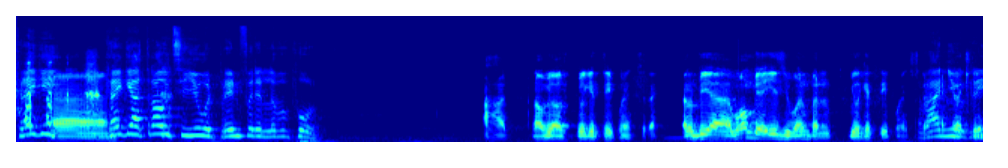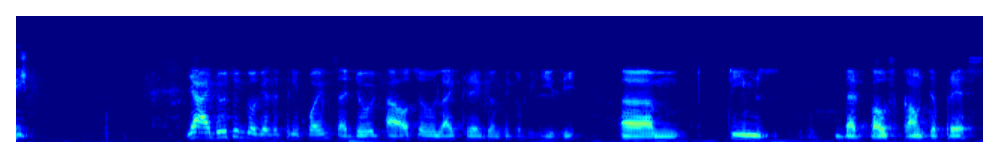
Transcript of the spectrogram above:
Craigie, Uh, Craigie, I throw it to you with Brentford and Liverpool. uh, no, we'll, we'll get three points today. It'll be a, won't be an easy one, but we'll get three points. Today. Ryan, you That's agree? Huge. Yeah, I do think we'll get the three points. I do. I also like Craig. Don't think it'll be easy. Um, teams that both counter press.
